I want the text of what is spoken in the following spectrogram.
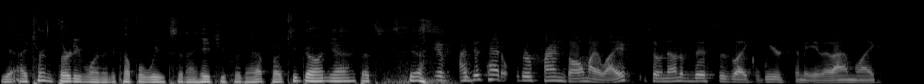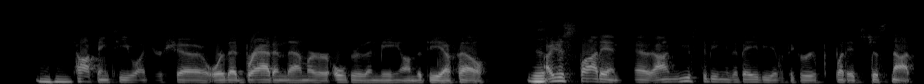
yeah, I turned 31 in a couple weeks, and I hate you for that. But keep going. Yeah, that's yeah. I've, just had older friends all my life, so none of this is like weird to me that I'm like hmm talking to you on your show or that Brad and them are older than me on the DFL. Yeah. I just slot in. I'm used to being the baby of the group, but it's just not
